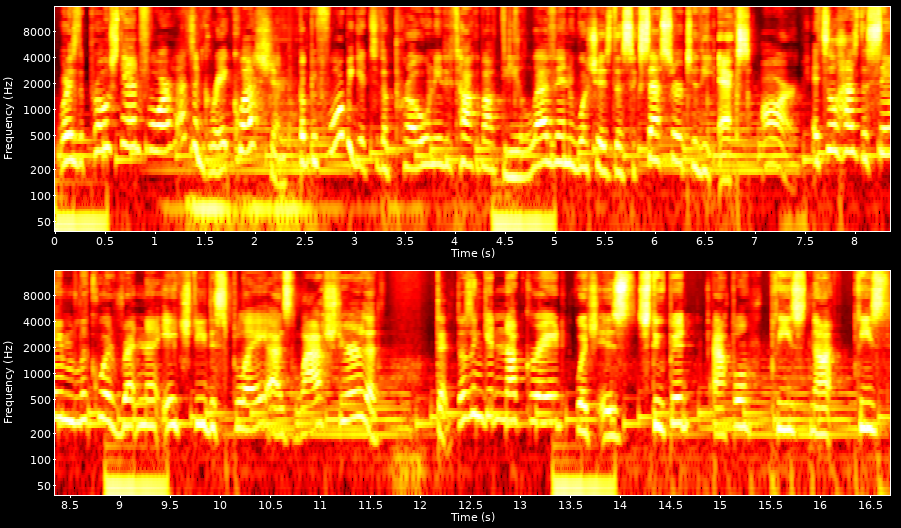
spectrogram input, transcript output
What does the Pro stand for? That's a great question. But before we get to the Pro, we need to talk about the 11, which is the successor to the XR. It still has the same liquid Retina HD display as last year that that doesn't get an upgrade, which is stupid. Apple, please not, please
